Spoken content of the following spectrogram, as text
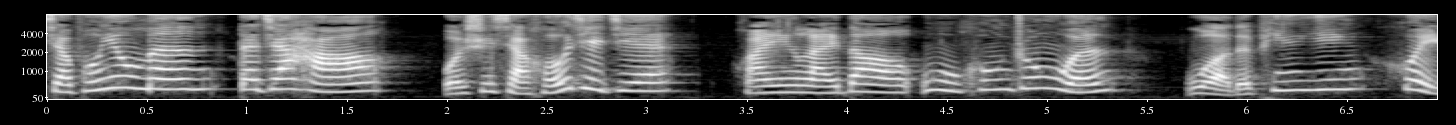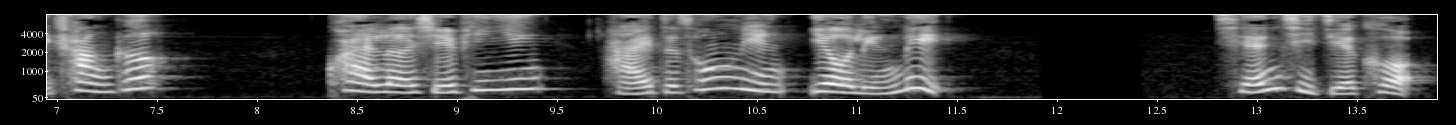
小朋友们，大家好，我是小猴姐姐，欢迎来到悟空中文。我的拼音会唱歌，快乐学拼音，孩子聪明又伶俐。前几节课，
